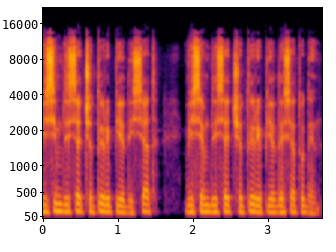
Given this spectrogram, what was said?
8450, 8451.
